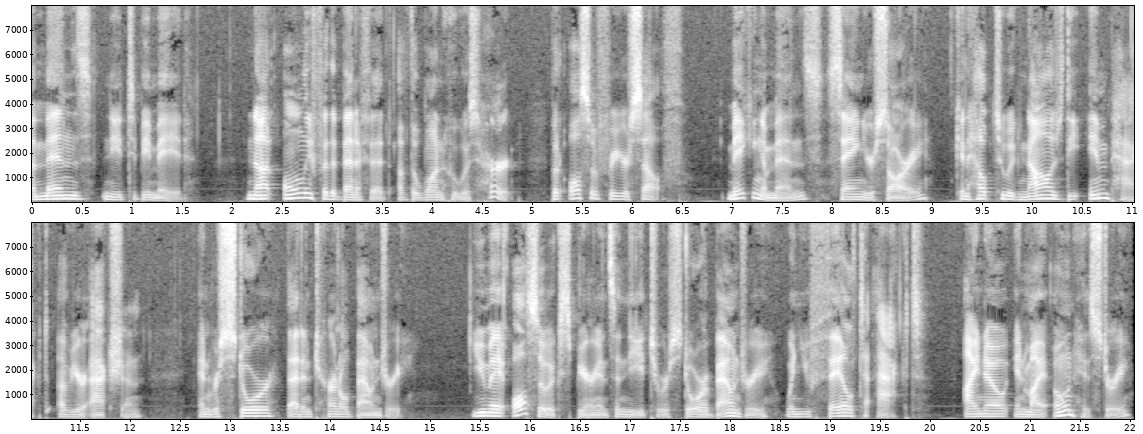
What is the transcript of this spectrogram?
amends need to be made, not only for the benefit of the one who was hurt, but also for yourself. Making amends, saying you're sorry, can help to acknowledge the impact of your action and restore that internal boundary. You may also experience a need to restore a boundary when you fail to act. I know in my own history,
